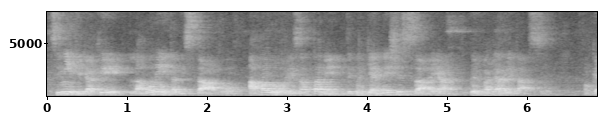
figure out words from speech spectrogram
Significa che la moneta di Stato ha valore esattamente perché è necessaria per pagare le tasse. Ok?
